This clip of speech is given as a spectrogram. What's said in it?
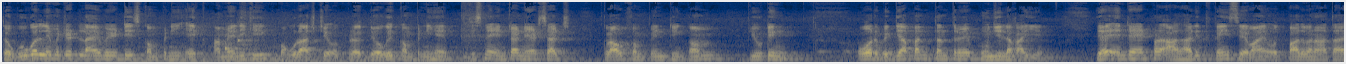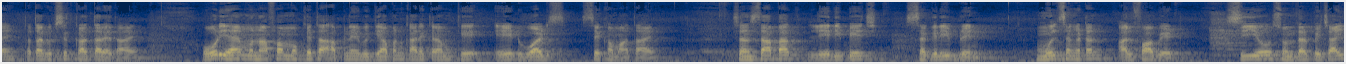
तो गूगल लिमिटेड लाइब्रेटीज कंपनी एक अमेरिकी बहुराष्ट्रीय प्रौद्योगिक कंपनी है, जिसने internet search cloud computing computing और विज्ञापन तंत्र में पूंजी लगाई है। यह इंटरनेट पर आधारित कई सेवाएँ उत्पाद बनाता है तथा विकसित करता रहता है और यह मुनाफा मुख्यतः अपने विज्ञापन कार्यक्रम के एडवर्ड्स से कमाता है। संस्थापक लेडी पेज सगरी ब्रिन, मूल संगठन अल्फ़ाबेट, सीईओ सुंदर पिचाई,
